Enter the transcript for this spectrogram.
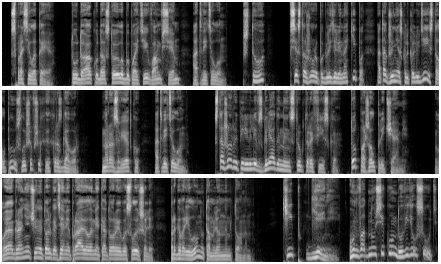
— спросила Тея. «Туда, куда стоило бы пойти вам всем», — ответил он. «Что?» Все стажеры поглядели на Кипа, а также несколько людей из толпы, услышавших их разговор. «На разведку», — ответил он. Стажеры перевели взгляды на инструктора Фиска. Тот пожал плечами. «Вы ограничены только теми правилами, которые вы слышали», — проговорил он утомленным тоном. Кип — гений. Он в одну секунду увидел суть.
